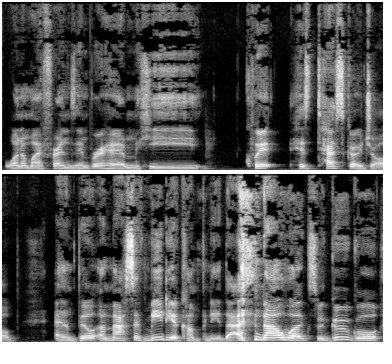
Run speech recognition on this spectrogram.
One of my friends, Ibrahim, he quit his Tesco job and built a massive media company that now works with Google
